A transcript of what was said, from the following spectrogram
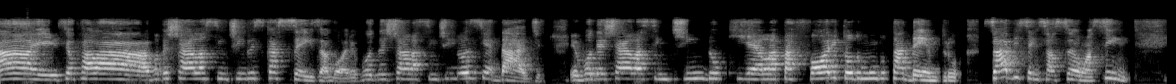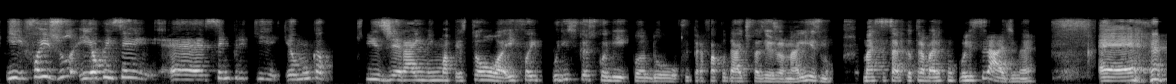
Ai, se eu falar, vou deixar ela sentindo escassez agora, eu vou deixar ela sentindo ansiedade, eu vou deixar ela sentindo que ela tá fora e todo mundo tá dentro. Sabe sensação assim? E foi e eu pensei é, sempre que eu nunca quis gerar em nenhuma pessoa e foi por isso que eu escolhi quando fui para a faculdade fazer jornalismo, mas você sabe que eu trabalho com publicidade, né? É,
